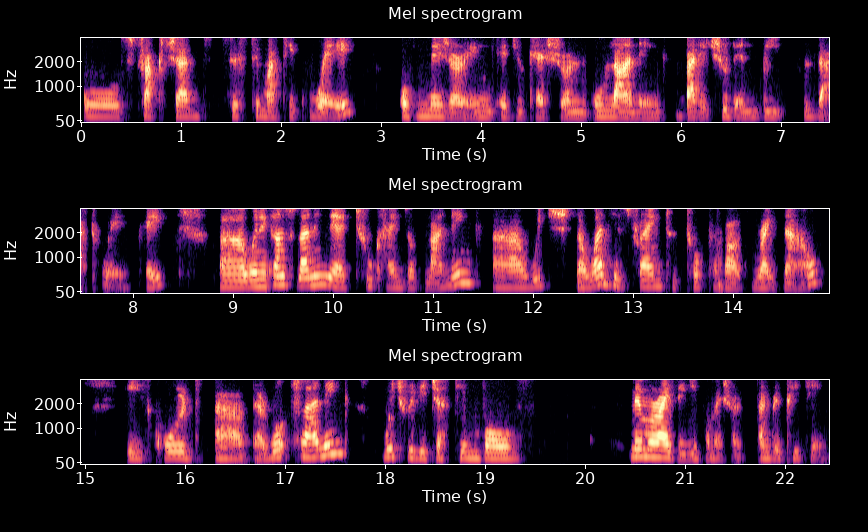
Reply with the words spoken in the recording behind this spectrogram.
or structured systematic way of measuring education or learning, but it shouldn't be that way. Okay. Uh, when it comes to learning, there are two kinds of learning, uh, which the one he's trying to talk about right now is called uh, the rote learning, which really just involves memorizing information and repeating.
